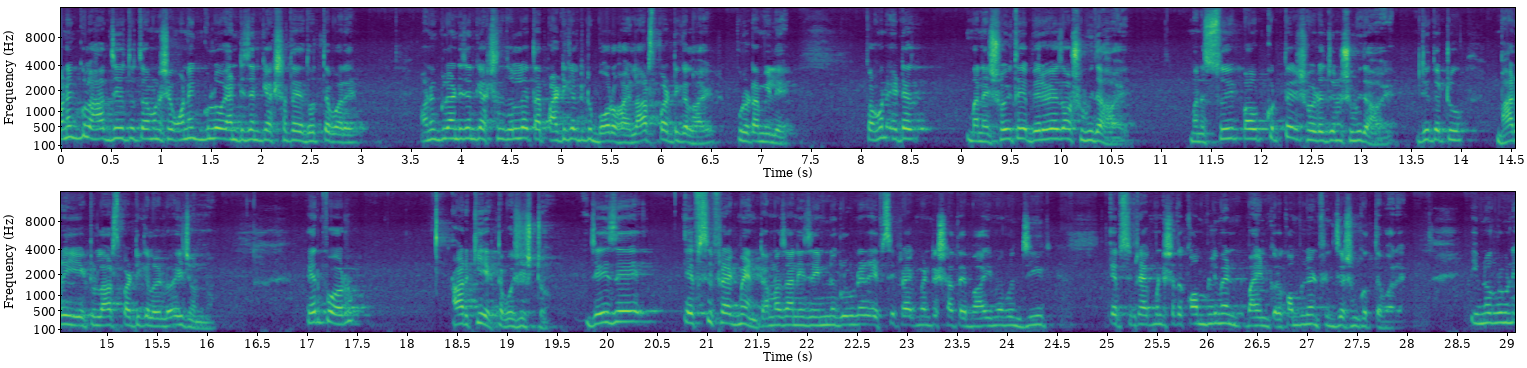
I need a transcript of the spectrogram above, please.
অনেকগুলো হাত যেহেতু, তার মানে সে অনেকগুলো অ্যান্টিজেনকে একসাথে ধরতে পারে। অনেকগুলো অ্যান্টিজেনকে একসাথে ধরলে তার পার্টিকেলটা একটু বড় হয় লার্জ পার্টিকেল হয়, পুরোটা মিলে। তখন এটা মানে শরীর থেকে বের হয়ে যাওয়া সুবিধা হয়। মানে সুইপ আউট করতে শরীরের জন্য সুবিধা হয়, যেহেতু একটু ভারী, একটু লার্জ পার্টিকেল হইল এই জন্য এরপর আর কি একটা বৈশিষ্ট্য? যেই যে এফসি ফ্র্যাগমেন্ট আমরা জানি যে ইমিউনোগ্লোবিনের এফসি ফ্র্যাগমেন্টের সাথে বা ইমিউনোগ্লোবিন জির এফসি ফ্র্যাগমেন্টের সাথে কমপ্লিমেন্ট বাইন্ড করে কমপ্লিমেন্ট ফিক্সেশন করতে পারে। ইমিউনোগ্লোবিন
